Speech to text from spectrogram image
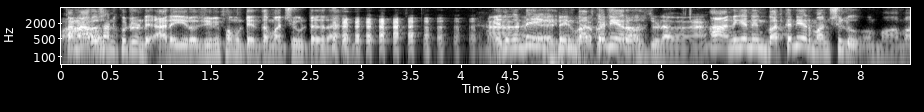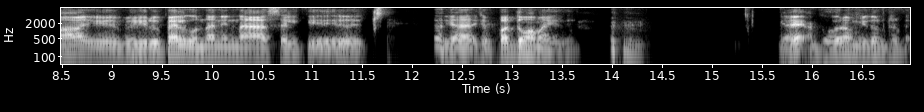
కానీ ఆ రోజు అనుకుంటుండే అరే ఈ రోజు యూనిఫామ్ ఉంటే ఎంత మంచిగా ఉంటది రా అని. ఎందుకంటే నేను బతకనియరు. అందుకే నేను బతకనియరు మనుషులు మామా వెయ్యి రూపాయలు కొన్నా నిన్న అసలుకి ఇక చెప్పొద్దు మామ ఇది ఏ ఘోరం ఇది ఉంటుండే.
